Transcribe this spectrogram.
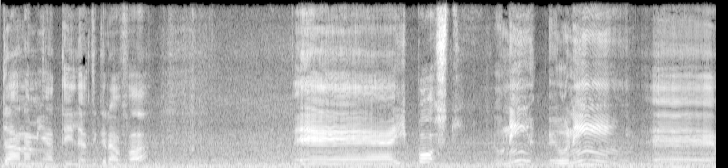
dá na minha telha de gravar é, e posto. Eu nem, eu nem, é,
